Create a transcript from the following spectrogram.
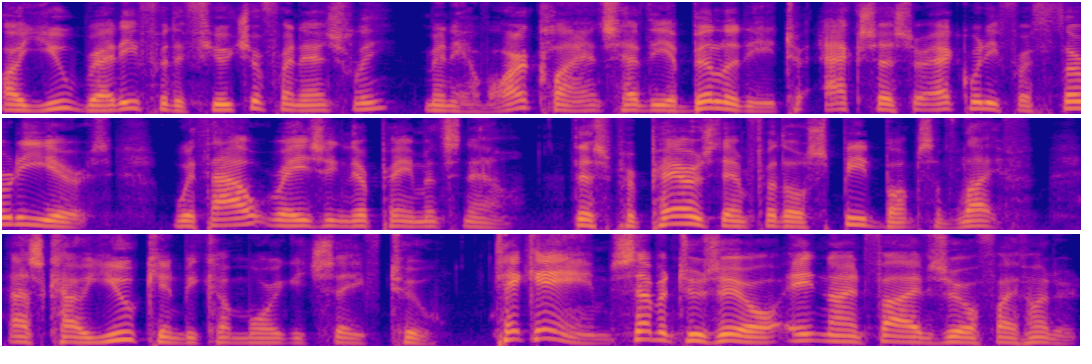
Are you ready for the future financially? Many of our clients have the ability to access their equity for 30 years without raising their payments now. This prepares them for those speed bumps of life. Ask how you can become mortgage safe too. Take AIM 720-895-0500,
